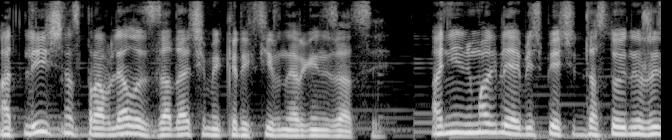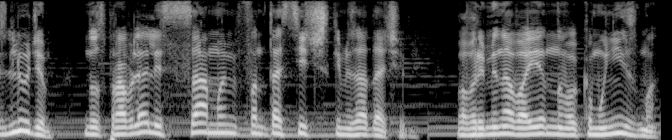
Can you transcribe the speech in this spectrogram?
отлично справлялась с задачами коллективной организации. Они не могли обеспечить достойную жизнь людям, но справлялись с самыми фантастическими задачами. Во времена военного коммунизма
